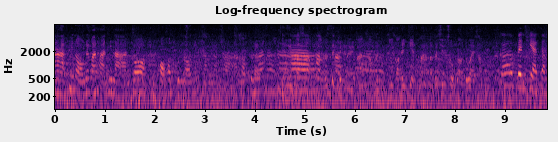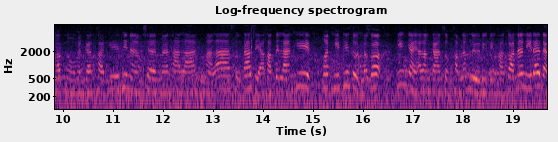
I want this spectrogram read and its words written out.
มากๆที่น้องได้มาทานที่ร้าน ก็ขอขอบคุณน้องอีกครั้งนะคะ ขอบคุณมากนะคะเจนนี่ครับความรู้สึกเป็นยังไงบ้างครับวันนี้พี่เขาให้เกียรติมาแล้วก็ชื่นชมเราด้วยครับ ก็เป็นเกียรติสำหรับหนูเหมือนกันค่ะที่พี่น้ำเชิญมาทานร้านหม่าล่าสูต้าเสียค่ะเป็นร้านที่ฮอตฮิตที่สุด แล้วก็ยิ่งใหญ่อลังการสมคำล่ำลือจริงๆค่ะ ก่อนหน้านี้ได้แต่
